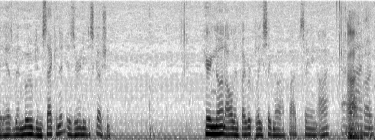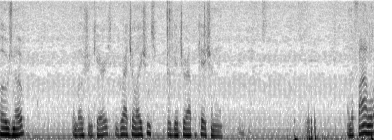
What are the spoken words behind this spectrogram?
It has been moved and seconded. Is there any discussion? Hearing none, all in favor, please signify by saying aye. Aye. Aye. Opposed, no. Motion carries. Congratulations. We'll get your application in. And the final,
